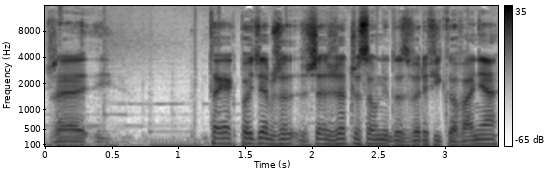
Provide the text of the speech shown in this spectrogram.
że tak jak powiedziałem, że, że rzeczy są nie do zweryfikowania,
